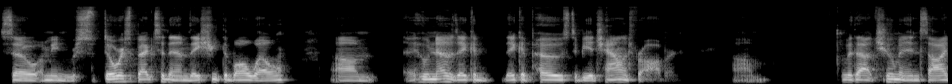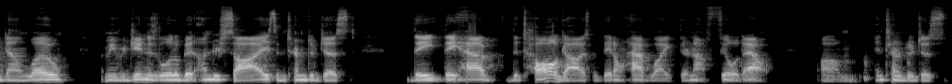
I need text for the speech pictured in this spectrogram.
So I mean, still respect to them. They shoot the ball well. Um, who knows? They could they could pose to be a challenge for Auburn. Um, without Chuma inside down low, I mean, Virginia's a little bit undersized in terms of just they they have the tall guys, but they don't have like they're not filled out um, in terms of just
